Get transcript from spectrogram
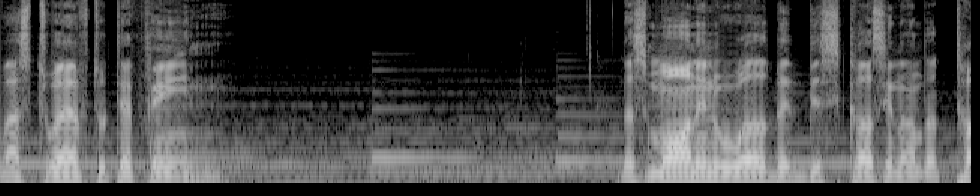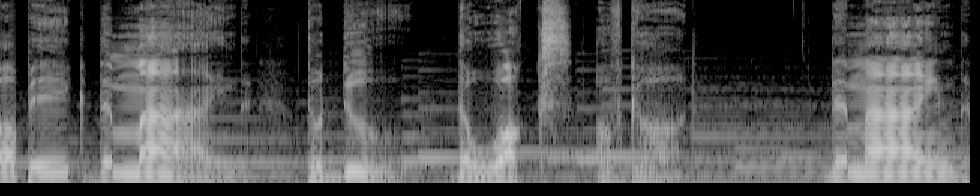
verse 12 to 13. This morning we will be discussing on the topic the mind to do the works of God. The mind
